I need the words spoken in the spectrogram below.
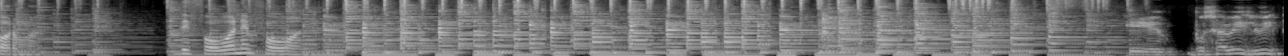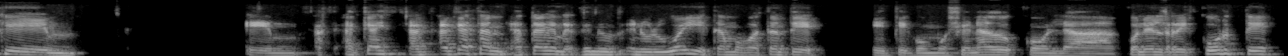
De Fogón en Fogón. Eh, vos sabés, Luis, que eh, acá, están, en, Uruguay estamos bastante este, conmocionados con, la, con el recorte,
